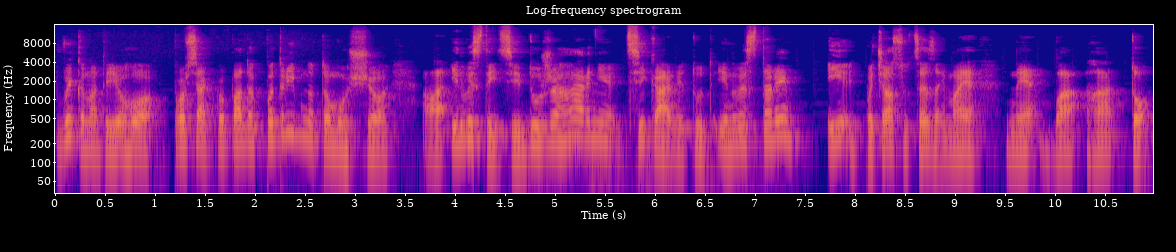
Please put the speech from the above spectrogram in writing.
виконати його про всяк випадок потрібно, тому що а, інвестиції дуже гарні, цікаві тут інвестори. І по часу це займає небагато.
